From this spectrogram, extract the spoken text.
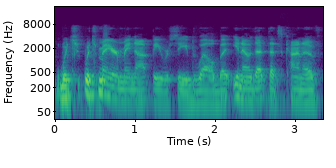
which which may or may not be received well, but you know that that's kind of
